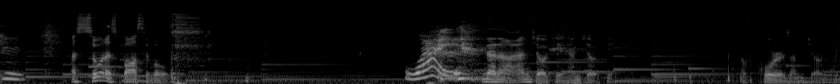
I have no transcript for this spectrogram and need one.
as soon as possible. Why? No, no, I'm joking. I'm joking. Of course, I'm joking.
